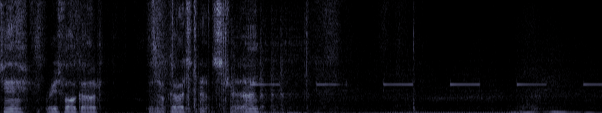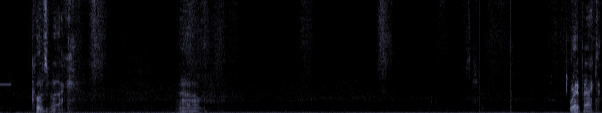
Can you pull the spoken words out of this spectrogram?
Okay, read fault code. There's no code. Now let's turn it on. Code's back. Um, right back.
